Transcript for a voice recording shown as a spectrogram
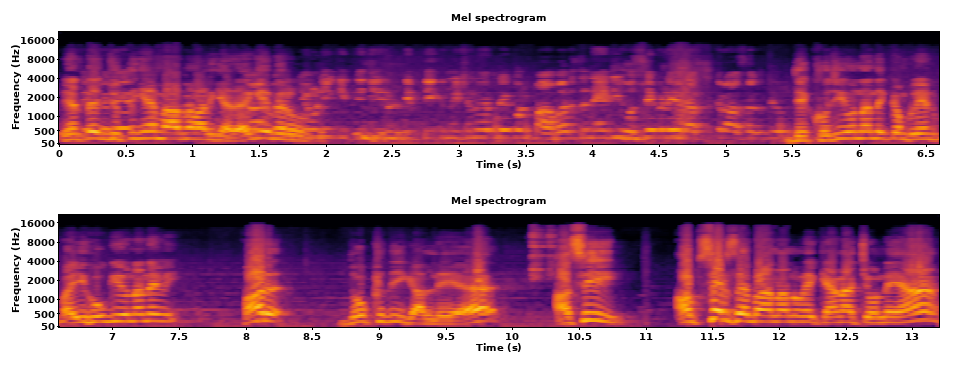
ਫਿਰ ਤੇ ਜੁੱਤੀਆਂ ਮਾਰਨ ਵਾਲੀਆਂ ਰਹਿ ਗਈਆਂ ਫਿਰ ਉਹ। ਕਿਉਂ ਨਹੀਂ ਕੀਤੀ ਜੀ? ਡਿਪਟੀ ਕਮਿਸ਼ਨਰ ਦੇ ਕੋਲ ਪਾਵਰਸ ਨੇ ਜੀ ਉਸੇ ਵੇਲੇ ਅਰੈਸਟ ਕਰਾ ਸਕਦੇ ਹੋ। ਦੇਖੋ ਜੀ ਉਹਨਾਂ ਨੇ ਕੰਪਲੇਂਟ ਪਾਈ ਹੋਗੀ ਉਹਨਾਂ ਨੇ ਵੀ। ਪਰ ਦੁੱਖ ਦੀ ਗੱਲ ਇਹ ਹੈ ਅਸੀਂ ਅਫਸਰ ਸਾਹਿਬਾਨਾਂ ਨੂੰ ਇਹ ਕਹਿਣਾ ਚਾਹੁੰਦੇ ਆ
